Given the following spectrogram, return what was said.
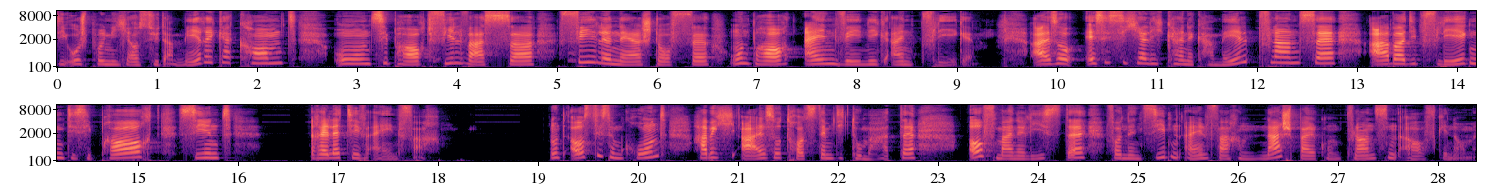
die ursprünglich aus Südamerika kommt und sie braucht viel Wasser, viele Nährstoffe und braucht ein wenig ein Pflege. Also es ist sicherlich keine Kamelpflanze, aber die Pflegen, die sie braucht, sind relativ einfach. Und aus diesem Grund habe ich also trotzdem die Tomate auf meine Liste von den sieben einfachen Naschbalkonpflanzen aufgenommen.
